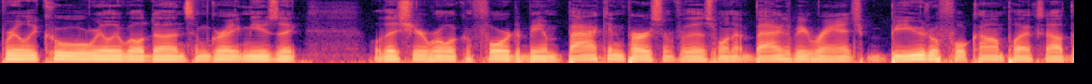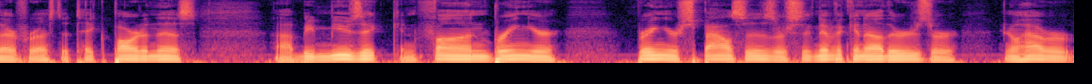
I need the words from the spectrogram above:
really cool, really well done, some great music. Well, this year we're looking forward to being back in person for this one at Bagsby Ranch. Beautiful complex out there for us to take part in this. Uh, be music and fun. Bring your bring your spouses or significant others or you know, however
